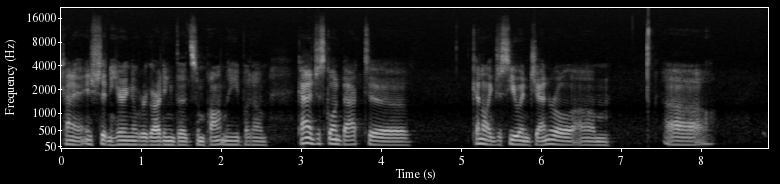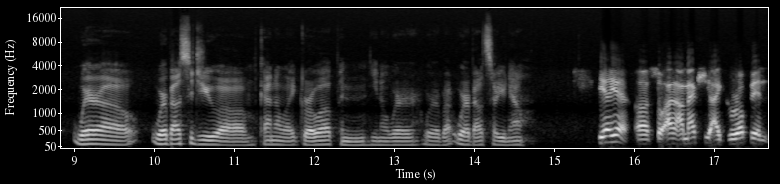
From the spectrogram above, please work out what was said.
kind of interested in hearing regarding the Tzompantli, but um, kind of just going back to kind of like just you in general. Um, uh, where uh, whereabouts did you uh, kind of like grow up, and you know where where about whereabouts are you now? Yeah, yeah. Uh, so I, I'm actually I grew up in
